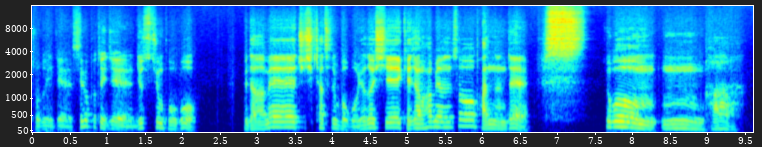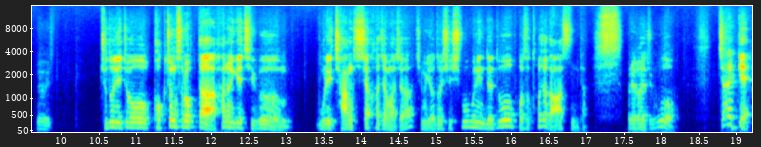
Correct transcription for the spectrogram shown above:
저도 이제 새벽부터 이제 뉴스 좀 보고 그 다음에 주식 차트 좀 보고 8시에 개장하면서 봤는데 조금 음, 아, 그 주돈이 좀 걱정스럽다 하는 게 지금 우리 장 시작하자마자 지금 8시 15분인데도 벌써 터져 나왔습니다. 그래가지고 짧게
